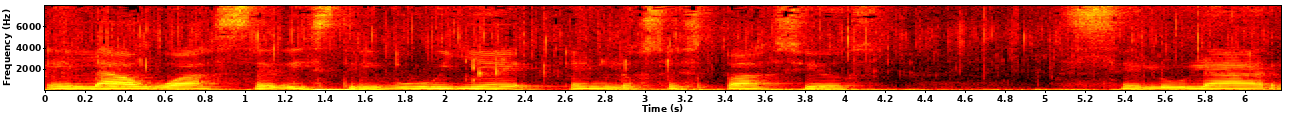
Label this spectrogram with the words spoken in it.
El agua se distribuye en los espacios celular,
